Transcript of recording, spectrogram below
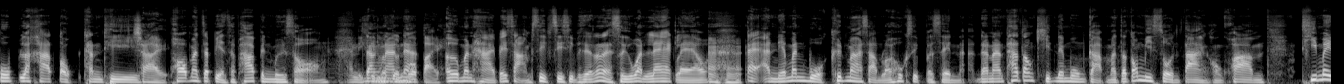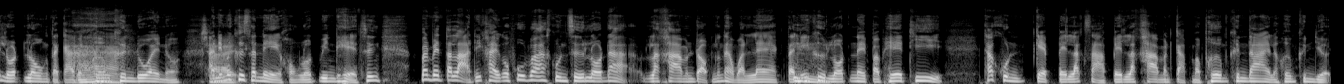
ปุ๊บราคาตกทันที ใช่ เพราะมันจะเปลี่ยนสภาพเป็นมือสองอันนี้คือดันั้นรถยนต์เนี่ทั่ยวไปเออมันหายไป 30-40%ตั้งแต่ซื้อวันแรกแล้วอ่าฮะแต่อันเนี้ยมันบวกขึ้นมา 360%อะดังนั้นถ้าต้องคิดในมุมกลับมันจะต้องมีส่วนต่างของความที่ไม่ลดลงแต่กลายเป็นเพิ่มขึ้นด้วยเนาะใช่อันนี้มันคือเสน่ห์ของรถวินเทจซึ่งมันเป็นตลาดที่ใครก็พูดว่าคุณซื้อรถอะราคามัน drop ตั้งแต่วันแรก แต่นี่คือรถในประเภทที่ ถ้าคุณเก็บเป็นรักษาเป็นราคามันกลับมาเพิ่มขึ้นได้แล้วเพิ่มขึ้นเยอะ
